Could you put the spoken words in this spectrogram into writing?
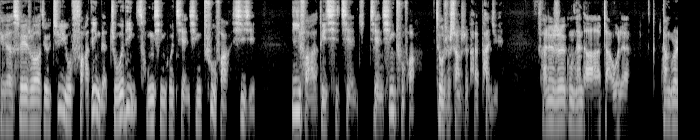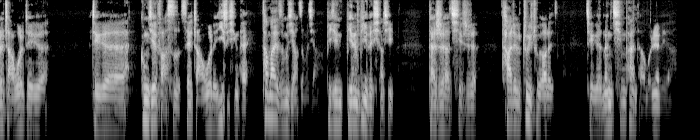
这个所以说就具有法定的酌定从轻或减轻处罚细节，依法对其减减轻处罚，作出上述判判决。反正是共产党掌握了当官的掌握了这个这个公检法司在掌握了意识形态，他们爱怎么讲怎么讲，毕竟别人必须得相信。但是啊，其实他这个最主要的这个能轻判他，我认为啊，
